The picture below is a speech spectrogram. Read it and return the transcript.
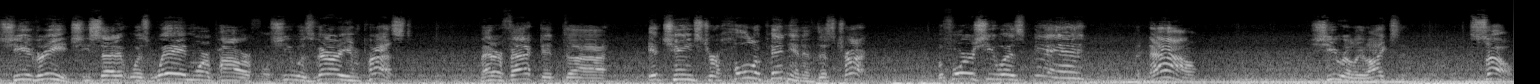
she agreed. She said it was way more powerful. She was very impressed. Matter of fact, it uh, it changed her whole opinion of this truck. Before she was eh, but now she really likes it. So,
